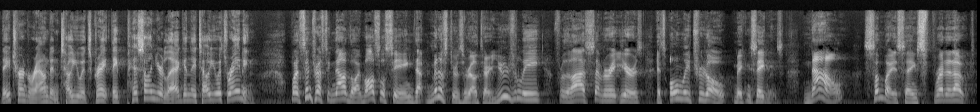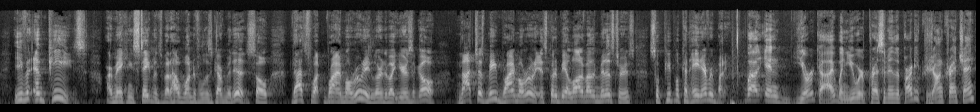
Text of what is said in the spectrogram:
they turn around and tell you it's great they piss on your leg and they tell you it's raining What's interesting now, though, I'm also seeing that ministers are out there. Usually, for the last seven or eight years, it's only Trudeau making statements. Now, somebody's saying spread it out. Even MPs are making statements about how wonderful this government is. So that's what Brian Mulroney learned about years ago. Not just me, Brian Mulroney. It's going to be a lot of other ministers so people can hate everybody. well and your guy when you were president of the party jean chrétien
